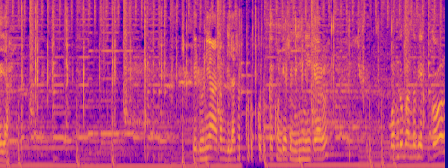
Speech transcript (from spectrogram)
এয়া কি ধুনীয়া একদম গিলাচত খুটুক খুটুককৈ খুন্দি আছে মিহি মিহিকৈ আৰু। বন্ধু বান্ধৱীয়ে কল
